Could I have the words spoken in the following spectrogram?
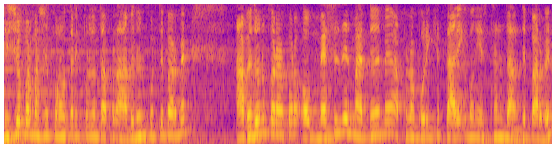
ডিসেম্বর মাসের পনেরো তারিখ পর্যন্ত আপনারা আবেদন করতে পারবেন। আবেদন করার পর মেসেজের মাধ্যমে আপনারা পরীক্ষার তারিখ এবং স্থান জানতে পারবেন।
